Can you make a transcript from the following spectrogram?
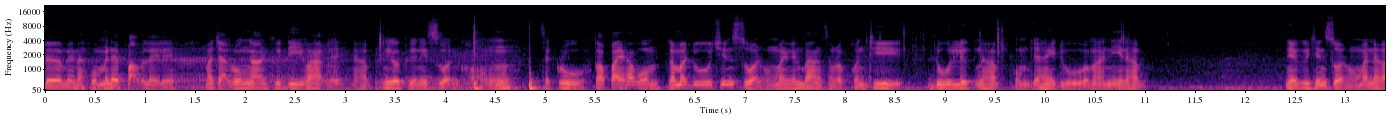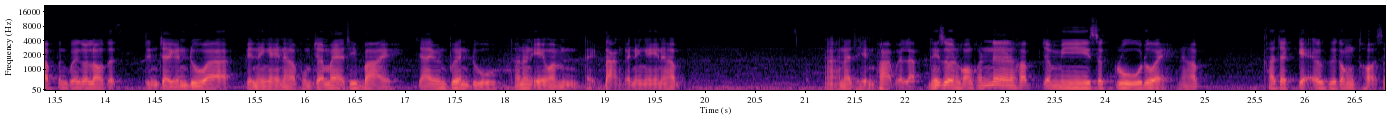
เดิมๆเลยนะ ผมไม่ได้ปรับอะไรเลย มาจากโรงงานคือดีมากเลยนะครับ นี่ก็คือในส่วนของสกรู ต่อไปครับผม เรามาดูชิ้นส่วนของมันกันบ้างสำหรับคนที่ดูลึกนะครับ ผมจะให้ดูประมาณนี้นะครับนี่คือชิ้นส่วนของมันนะครับ เพื่อนๆก็ลองตัดสินใจกันดูว่าเป็นยังไงนะครับ ผมจะไม่อธิบายจะให้เพื่อนๆดู เท่านั้นเองว่ามันแตกต่างกันยังไงนะครับน่าจะเห็นภาพกันแล้ว ในส่วนของคอนเนอร์นะครับจะมีสกรูด้วยนะครับ ถ้าจะแกะก็คือต้องถอดส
